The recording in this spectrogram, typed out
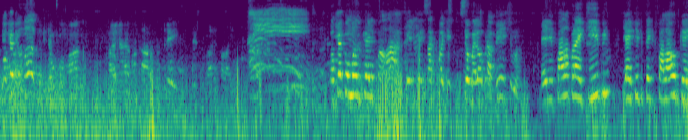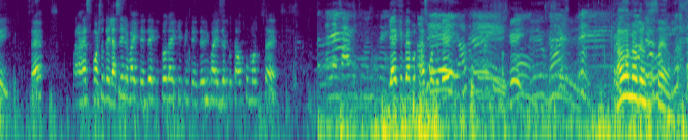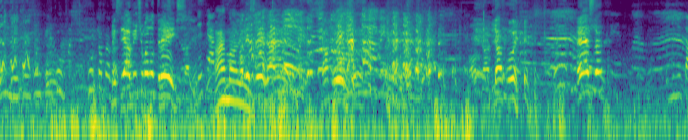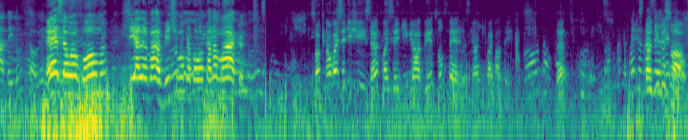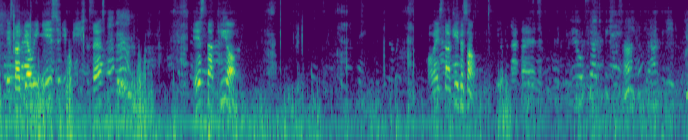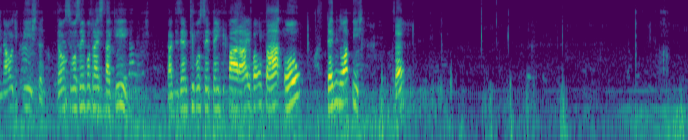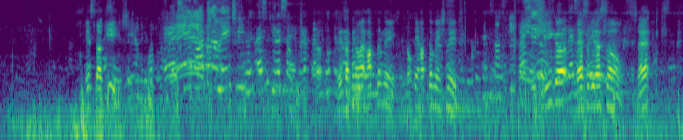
Qualquer comando. Tem um comando, aí já levantava no 3. Vocês podem falar isso? Qualquer comando que ele falar, que ele pensar que pode ser o melhor para a vítima, ele fala para a equipe e a equipe tem que falar ok, certo? Para a resposta dele. Assim ele vai entender que toda a equipe entendeu e vai executar o comando certo. Elevar a vítima no 3. E a equipe responde o quê? Ok. Ok. Um, dois, três. Fala, meu Deus do céu! Descer a vítima no 3. Descer a Ai, Maria! Descer, já é. Já foi. Já foi. Essa, O menino tá bem no sol, essa é uma forma de levar a vítima para colocar na maca. Só que não vai ser de giz, certo? Vai ser de gravetos ou pedras que a gente vai fazer. Certo? Esse daqui, pessoal, esse daqui é o início de pista, certo? Esse daqui, ó. Qual é esse daqui, pessoal? Hã? Final de pista. Então, se você encontrar esse daqui, tá dizendo que você tem que parar e voltar ou terminou a pista, certo? Esse daqui, rapidamente essa direção. esse aqui não é rapidamente, não tem rapidamente nele. É só seguir. Siga nessa direção, né?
